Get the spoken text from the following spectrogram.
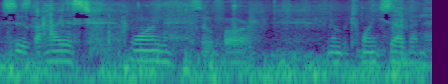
This is the highest one so far number 27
